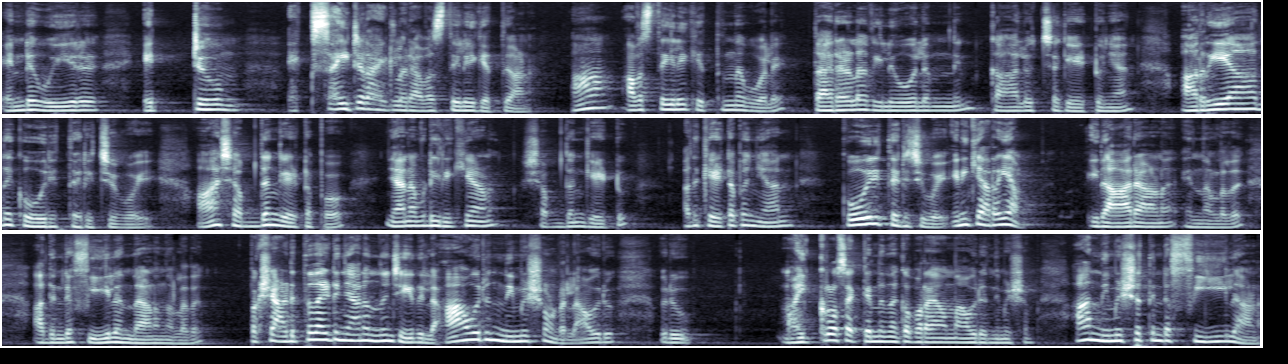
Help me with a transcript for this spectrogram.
എന്റെ ഉയിർ ഏറ്റവും എക്സൈറ്റഡ് ആയിട്ടുള്ള ഒരു അവസ്ഥയിലേക്ക് എത്തുകയാണ്. ആ അവസ്ഥയിലേക്ക് എത്തുന്ന പോലെ തരള വിലോലം നിൻ കാലൊച്ച കേട്ടു ഞാൻ. അറിയാതെ കോരിത്തരിച്ചു പോയി. ആ ശബ്ദം കേട്ടപ്പോൾ ഞാൻ അവിടെ ഇരിക്കുകയാണ്. ശബ്ദം കേട്ടു. അത് കേട്ടപ്പോൾ ഞാൻ കോരിത്തരിച്ചു പോയി. എനിക്കറിയാം ഇതാരാണ് എന്നുള്ളത്. അതിന്റെ ഫീൽ എന്താണെന്നുള്ളത്. പക്ഷേ അടുത്തതായിട്ട് ഞാനൊന്നും ചെയ്തില്ല. ആ ഒരു നിമിഷം ഉണ്ടല്ലോ. ആ ഒരു ഒരു മൈക്രോ സെക്കൻഡ് എന്നൊക്കെ പറയാവുന്ന ആ ഒരു നിമിഷം. ആ നിമിഷത്തിന്റെ ഫീലാണ്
